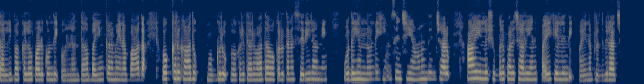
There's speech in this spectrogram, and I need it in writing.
తల్లి పక్కలో పడుకుంది. ఒళ్ళంతా భయంకరమైన బాధ. ఒక్కరు కాదు ముగ్గురు. ఒకరి తర్వాత ఒకరు తన శరీరాన్ని ఉదయం నుండి హింసించి ఆనందించారు. ఆ ఇల్లు శుభ్రపరచాలి అని పైకెళ్ళింది. పైన పృథ్వీరాజ్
